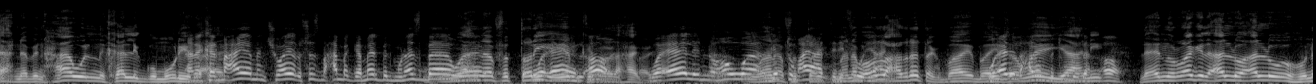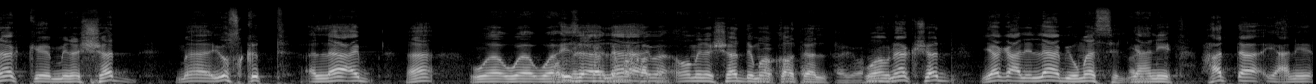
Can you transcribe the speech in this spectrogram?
إحنا بنحاول نخلي الجمهور يبقى أنا كان. معايا من شوية الأستاذ محمد جمال بالمناسبة وإحنا في الطريق وقال- يمكن آه، ولا حاجة. وقال إن هو وأنا جبته معايا على التليفون أنا بقول يعني. لحضرتك bye bye. يعني آه. لأن الراجل قال له قال له هناك من الشد ما يسقط اللاعب ها و و وإذا لاعب. ومن الشد ما ما قتل. قتل أيوة. وهناك شد يجعل اللاعب يمثل. يعني حتى يعني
